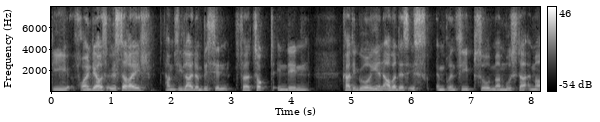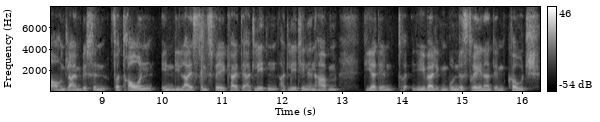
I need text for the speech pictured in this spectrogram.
Die Freunde aus Österreich haben sie leider ein bisschen verzockt in den Kategorien, aber das ist im Prinzip so, man muss da immer auch ein klein bisschen Vertrauen in die Leistungsfähigkeit der Athleten, Athletinnen haben, die ja dem jeweiligen Bundestrainer, dem Coach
